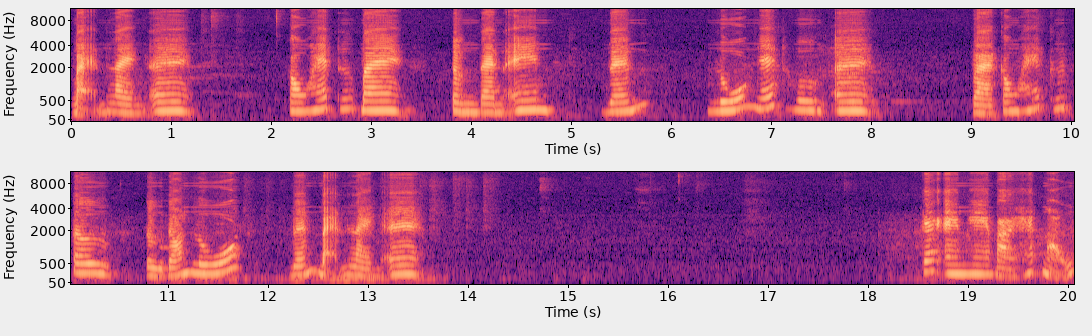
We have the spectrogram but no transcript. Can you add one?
bản làng ê. Câu hát thứ ba, từng đàn em đến lúa ngát hương ê. Và câu hát thứ tư, từ đón lúa đến bản làng ê. Các em nghe bài hát mẫu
